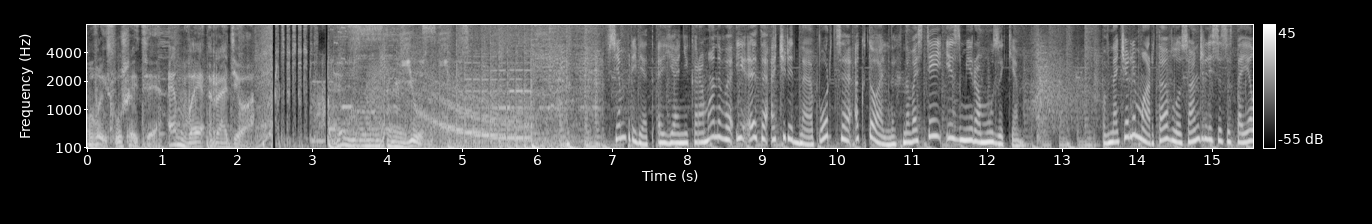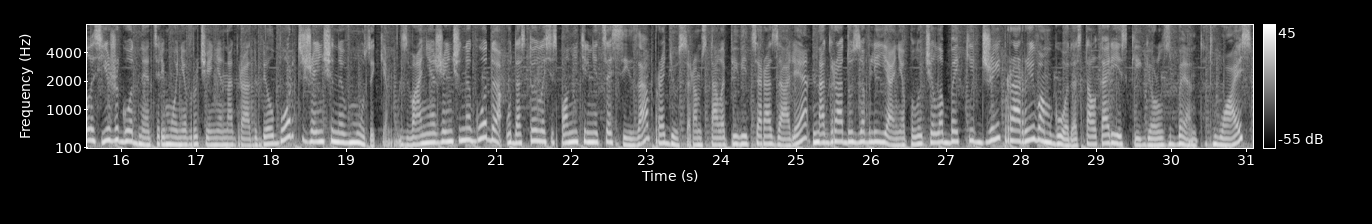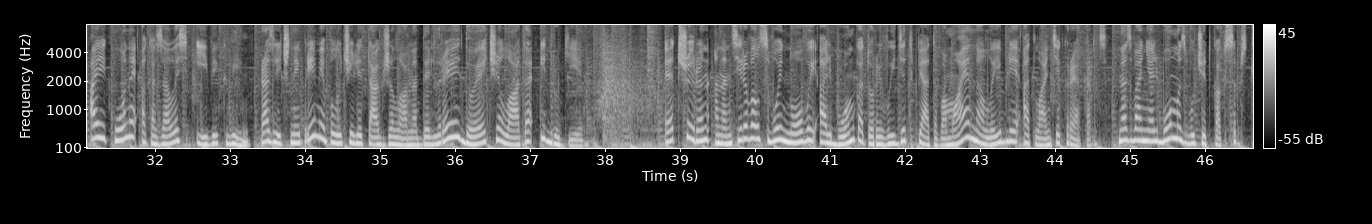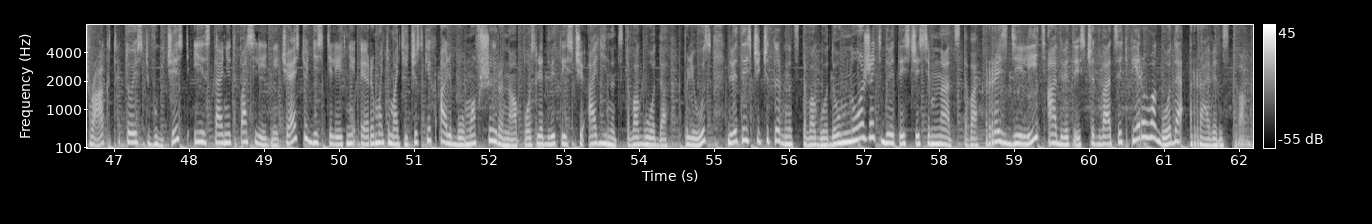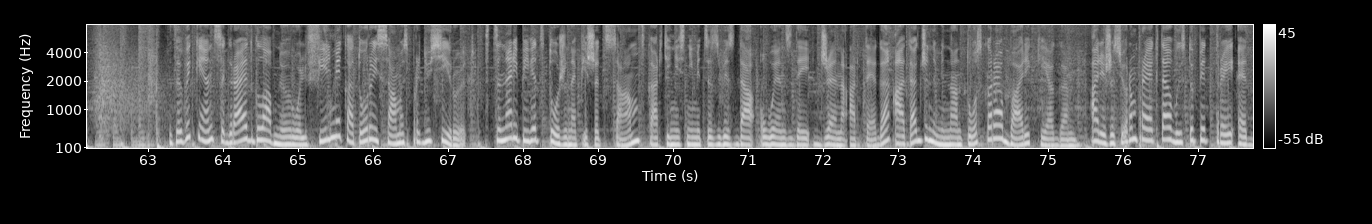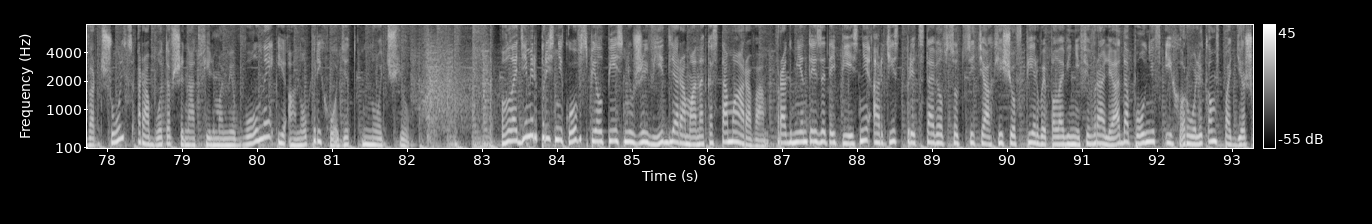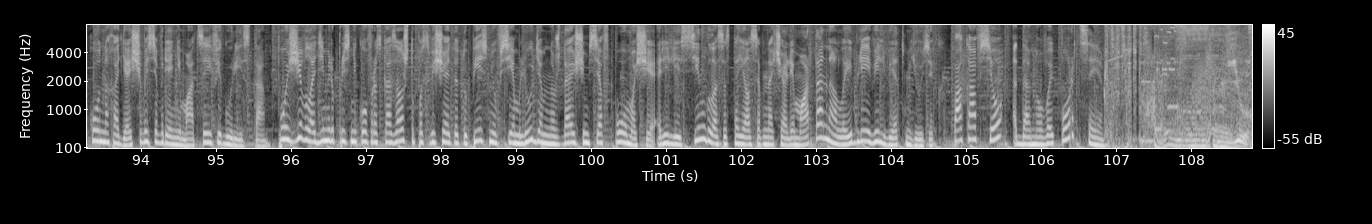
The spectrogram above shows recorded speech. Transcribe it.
Вы слушаете МВ Радио. News. Всем привет, я Ника Романова, и это очередная порция актуальных новостей из мира музыки. В начале марта в Лос-Анджелесе состоялась ежегодная церемония вручения награды Billboard «Женщины в музыке». Звание «Женщины года» удостоилась исполнительница Сиза, продюсером стала певица Розалия, награду за влияние получила Бекки Джи, прорывом года стал корейский band Twice, а иконой оказалась Иви Квин. Различные премии получили также Лана Дель Рей, Дуэчи, Лата и другие. Эд Ширен анонсировал свой новый альбом, который выйдет 5 мая на лейбле Atlantic Records. Название альбома звучит как Substract, то есть вычесть, и станет последней частью десятилетней эры математических альбомов Ширена после 2011 года, плюс 2014 года умножить, 2017 разделить, а 2021 года равенство. The Weeknd сыграет главную роль в фильме, который сам и спродюсирует. Сценарий певец тоже напишет сам. В картине снимется звезда Wednesday Джена Артега, а также номинант Оскара Барри Кеган. А режиссером проекта выступит Трей Эдвард Шульц, работавший над фильмами «Волны» и «Оно приходит ночью». Владимир Пресняков спел песню «Живи» для Романа Костомарова. Фрагменты из этой песни артист представил в соцсетях еще в первой половине февраля, дополнив их роликом в поддержку находящегося в реанимации фигуриста. Позже Владимир Пресняков рассказал, что посвящает эту песню всем людям, нуждающимся в помощи. Релиз сингла состоялся в начале марта на лейбле Velvet Music. Пока все, до новой порции. News.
